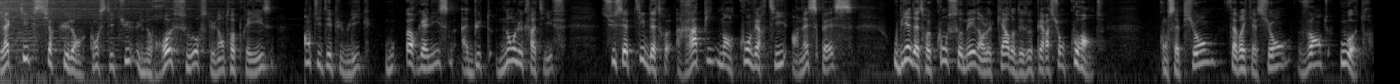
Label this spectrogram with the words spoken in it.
L'actif circulant constitue une ressource d'une entreprise, entité publique ou organisme à but non lucratif susceptible d'être rapidement converti en espèces ou bien d'être consommé dans le cadre des opérations courantes, conception, fabrication, vente ou autre.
